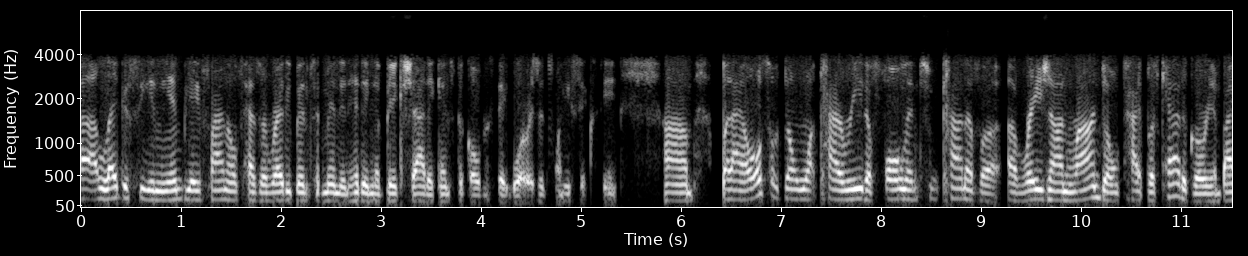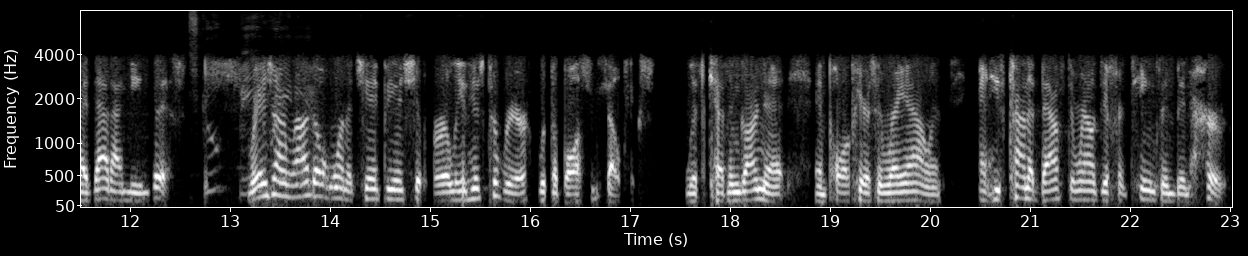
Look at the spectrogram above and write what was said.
uh, legacy in the NBA Finals has already been cemented, hitting a big shot against the Golden State Warriors in 2016. Um, but I also don't want Kyrie to fall into kind of a, a Rajon Rondo type of category, and by that I mean this: Rajon Rondo won a championship early in his career with the Boston Celtics, with Kevin Garnett and Paul Pierce and Ray Allen, and he's kind of bounced around different teams and been hurt.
